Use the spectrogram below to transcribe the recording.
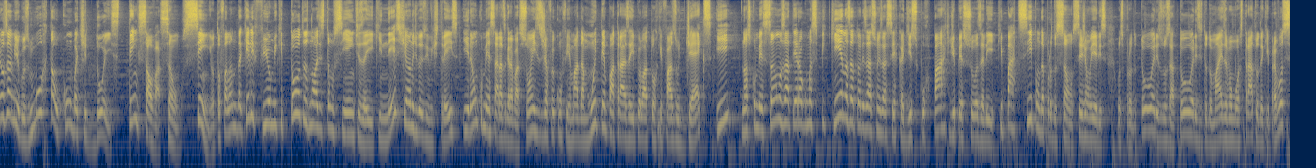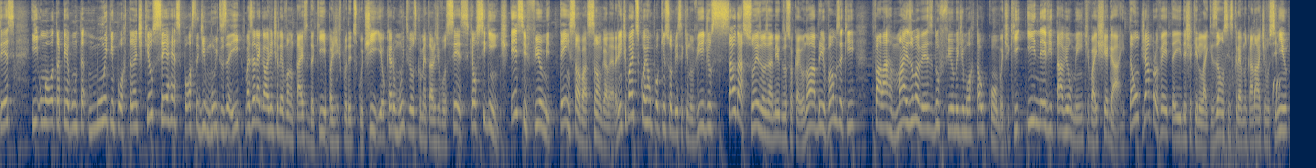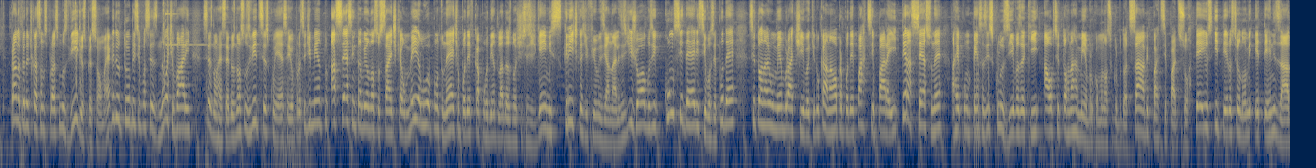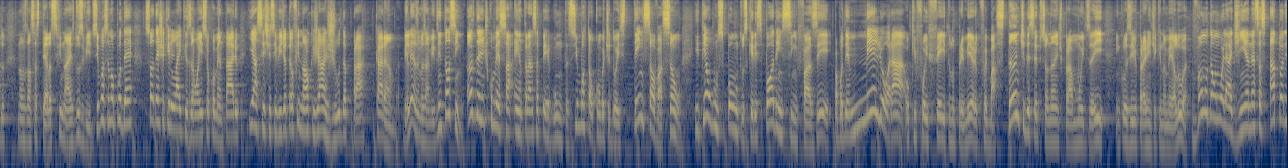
Meus amigos, Mortal Kombat 2 tem salvação? Sim, eu tô falando daquele filme que todos nós estamos cientes aí que neste ano de 2023 irão começar as gravações, isso já foi confirmado há muito tempo atrás aí pelo ator que faz o Jax. E nós começamos a ter algumas pequenas atualizações acerca disso por parte de pessoas ali que participam da produção, sejam eles os produtores, os atores e tudo mais, eu vou mostrar tudo aqui pra vocês. E uma outra pergunta muito importante que eu sei a resposta de muitos aí, mas é legal a gente levantar isso daqui pra gente poder discutir e eu quero muito ver os comentários de vocês, que é o seguinte, esse filme tem salvação, galera? A gente vai discorrer um pouquinho sobre isso aqui no vídeo, saudações meus amigos, eu sou Caio Nobre vamos aqui falar mais uma vez do filme de Mortal Kombat, que inevitavelmente vai chegar. Então já aproveita aí, deixa aquele likezão, se inscreve no canal, ativa o sininho para não perder notificação dos próximos vídeos, pessoal. Uma regra do YouTube, se vocês não ativarem, vocês não recebem os nossos vídeos, vocês conhecem o procedimento. Acessem também o nosso site que é o meialua.net para poder ficar por dentro lá das notícias de games, críticas de filmes e análises de jogos e considere, se você puder, se tornar um membro ativo aqui do canal para poder participar aí, ter acesso né, a recompensas exclusivas aqui ao se tornar membro, como nosso grupo do WhatsApp, participar de sorteios e ter o seu nome eternizado nas nossas telas finais dos vídeos. Se você não puder, só deixa aquele likezão aí, seu comentário e assiste esse vídeo até o final que já ajuda pra caramba. Beleza, meus amigos? Então assim, antes da gente começar a entrar nessa pergunta se Mortal Kombat 2 tem salvação e tem alguns pontos que eles podem sim fazer para poder melhorar o que foi feito no primeiro, que foi bastante decepcionante para muitos aí, inclusive pra gente aqui no Meia Lua, vamos dar uma olhadinha nessas atualizações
